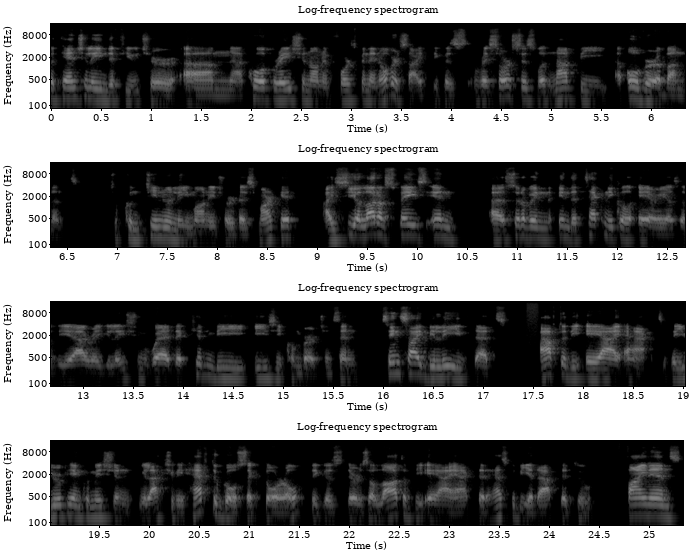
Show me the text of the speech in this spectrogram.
potentially in the future, um, uh, cooperation on enforcement and oversight, because resources will not be overabundant to continually monitor this market. I see a lot of space in uh, sort of in, in the technical areas of the AI regulation where there can be easy convergence. And since I believe that after the AI Act, the European Commission will actually have to go sectoral because there's a lot of the AI Act that has to be adapted to finance,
